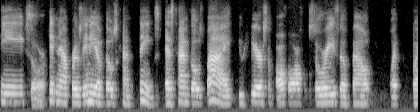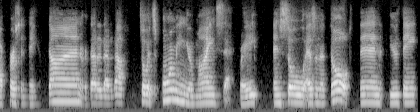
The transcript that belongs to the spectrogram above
thieves or kidnappers, any of those kind of things. As time goes by, you hear some awful, awful stories about what Black person may have done or da da da da da. So it's forming your mindset, right? And so as an adult, then you think,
